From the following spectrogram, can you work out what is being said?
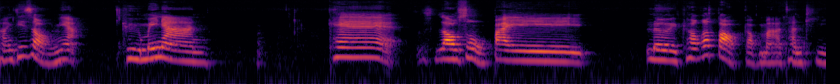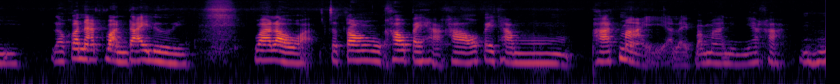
ครั้งที่สองเนี่ย คือไม่นาน แค่เราส่งไปเลยเขาก็ตอบกลับมาทันที แล้วก็นัดวันได้เลย ว่าเราอะจะต้องเข้าไปหาเขาไปทำ พาร์ทใหม่อะไรประมาณอย่างเงี้ยค่ะอือฮึ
